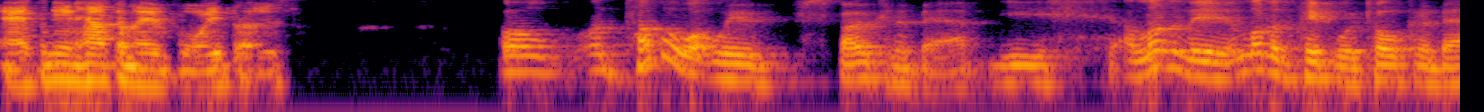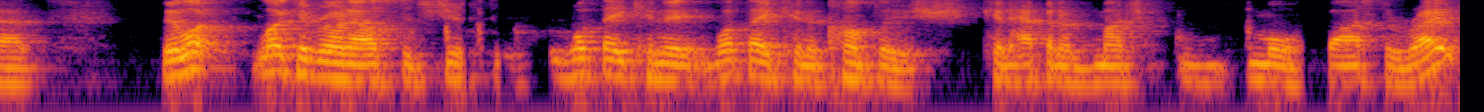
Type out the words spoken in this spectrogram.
Anthony, and how can they avoid those? Well, on top of what we've spoken about, you, a lot of the a lot of the people we're talking about, they're like like everyone else. It's just what they can what they can accomplish can happen at a much more faster rate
